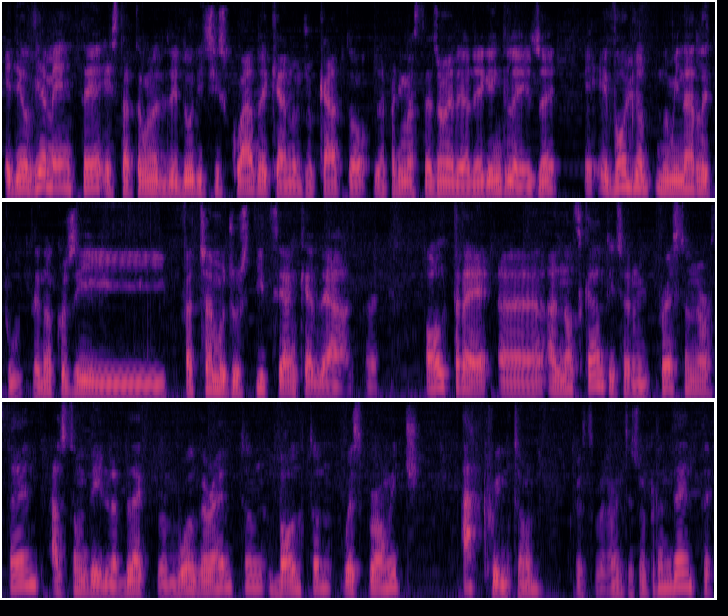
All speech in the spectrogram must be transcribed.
ed è ovviamente è stata una delle 12 squadre che hanno giocato la prima stagione della Lega inglese e, e voglio nominarle tutte, no? così facciamo giustizia anche alle altre. Oltre eh, al North County c'erano il Preston North End, Aston Villa, Blackburn, Wolverhampton, Bolton, West Bromwich, Accrington, questo è veramente sorprendente,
